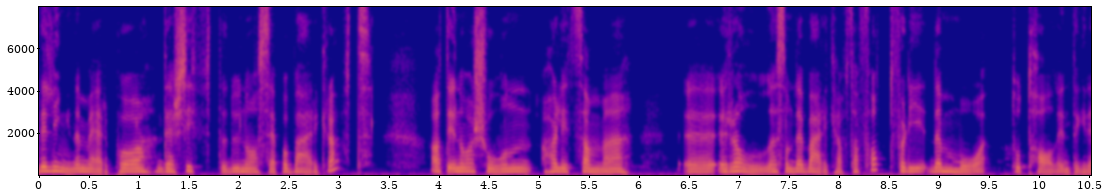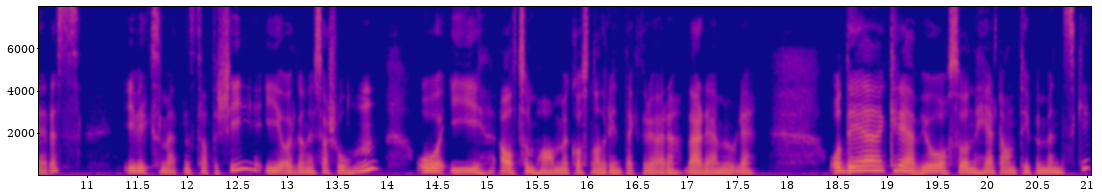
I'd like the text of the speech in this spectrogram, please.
det ligner mer på det skiftet du nå ser på bærekraft. At innovasjon har litt samme uh, rolle som det bærekraft har fått, fordi det må totalintegreres i virksomhetens strategi, i organisasjonen og i alt som har med kostnader og inntekter å gjøre, der det er mulig. Og det krever jo også en helt annen type mennesker.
